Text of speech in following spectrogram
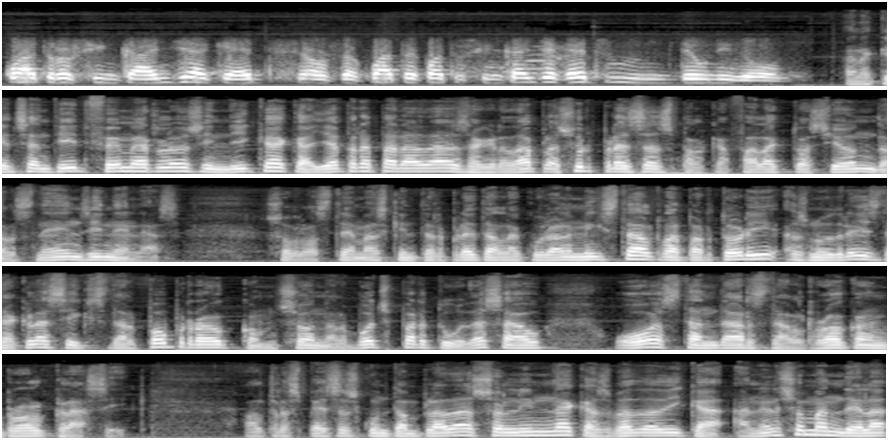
4 o 5 anys, aquests, els de 4, 4 o 5 anys, aquests, déu-n'hi-do. En aquest sentit, Femerlos indica que hi ha preparades agradables sorpreses pel que fa a l'actuació dels nens i nenes. Sobre els temes que interpreten la coral mixta, el repertori es nodreix de clàssics del pop-rock com són el Boig per tu de Sau o estàndards del rock and roll clàssic. Altres peces contemplades són l'himne que es va dedicar a Nelson Mandela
